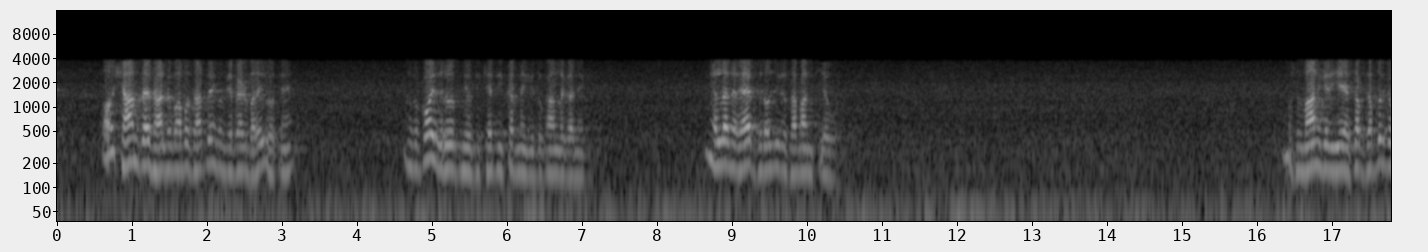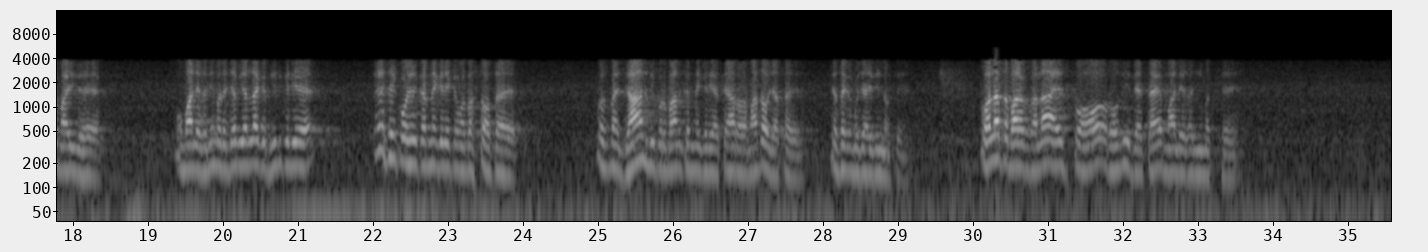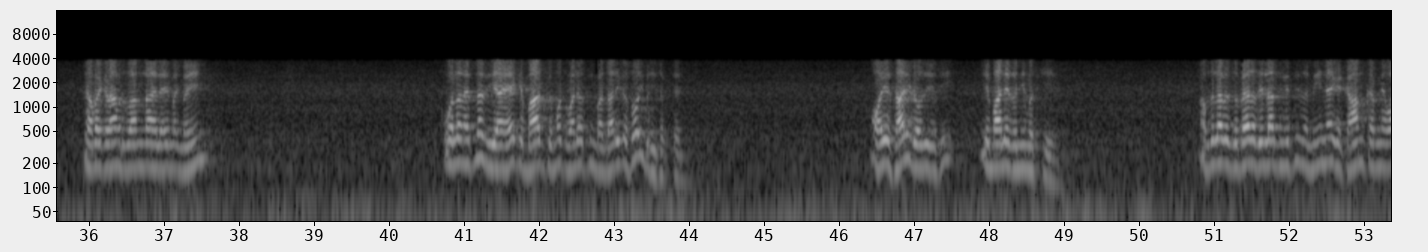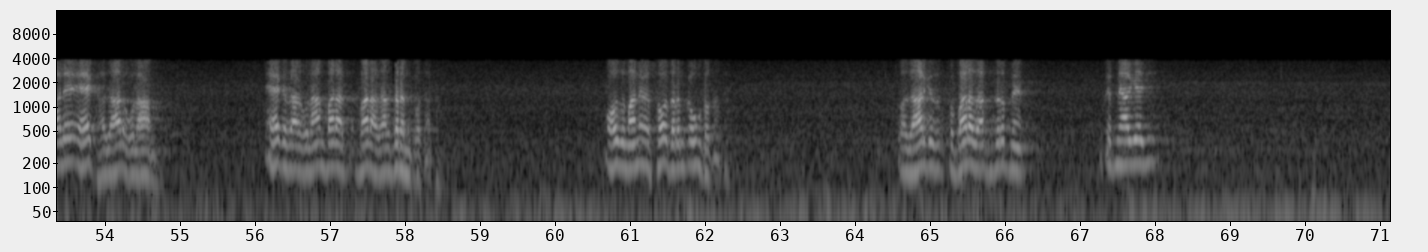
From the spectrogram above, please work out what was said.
اور شام کا اس حال میں واپس آتے ہیں کہ ان کے پیٹ بھرے ہی ہوتے ہیں۔ ان کو کوئی ضرورت نہیں ہوتی کھیتی کرنے کی، دکان لگانے کی۔ اللہ نے غیر سے روزی کا سامان کیا ہوا۔ مسلمان کے لیے سب سب کمائی جو ہے، وہ مال غنیمت ہے۔ جب یہ اللہ کے دین کے لیے ایسے ہی کوشش کرنے کے لیے کمر بستہ ہوتا ہے اس میں جان بھی قربان کرنے کے لیے تیار اور آمادہ ہو جاتا ہے، جیسا کہ مجاہدین ہوتے ہیں۔ تو اللہ تبارک تعالیٰ اس کو روزی دیتا ہے، مال غنیمت سے۔ صحابہ کرام رضوان اللہ علیہ مجمعین، کو اللہ نے اتنا دیا ہے کہ بعد کی امت والے اتنی باداری کا سوچ بھی نہیں سکتے۔ اور یہ ساری روزی جو تھی، یہ مال غنیمت کی ہے۔ عبداللہ بن زبیر رضی اللہ اتنی زمین ہے کہ کام کرنے والے ایک ہزار غلام۔ ایک ہزار غلام بارہ بارہ ہزار درم کا ہوتا تھا۔ اور زمانے میں سو درم کا اونٹ ہوتا تھا۔ تو ہزار کے تو بارہ ہزار سے درب میں کتنے آ گیا جی؟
